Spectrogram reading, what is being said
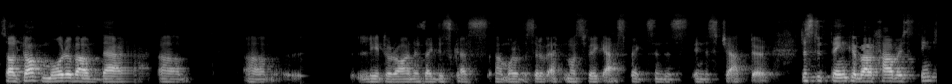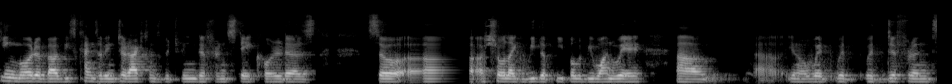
So I'll talk more about that uh, um, later on as I discuss uh, more of the sort of atmospheric aspects in this in this chapter. Just to think about how I was thinking more about these kinds of interactions between different stakeholders. So uh, a show like We the People would be one way. Um, uh, you know, with with with different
